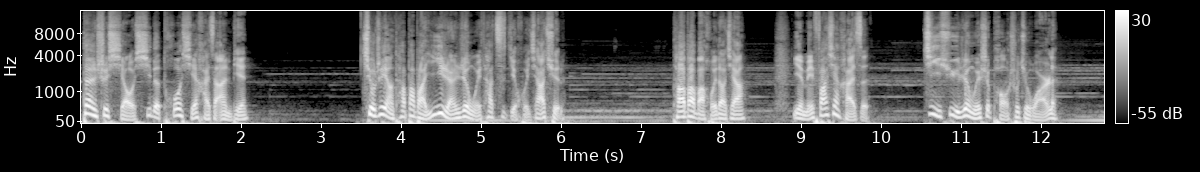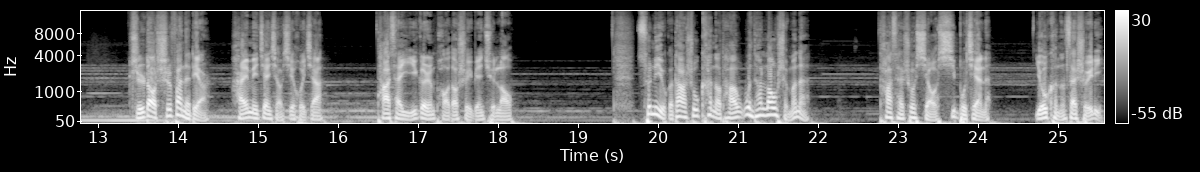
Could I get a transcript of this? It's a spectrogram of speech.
但是小溪的拖鞋还在岸边。就这样，他爸爸依然认为他自己回家去了。他爸爸回到家，也没发现孩子，继续认为是跑出去玩了。直到吃饭的点儿，还没见小溪回家，他才一个人跑到水边去捞。村里有个大叔看到他，问他捞什么呢？他才说小溪不见了，有可能在水里。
